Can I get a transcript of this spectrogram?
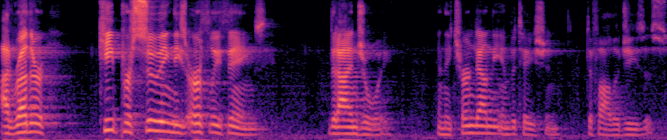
I'd rather keep pursuing these earthly things that I enjoy. And they turned down the invitation to follow Jesus.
